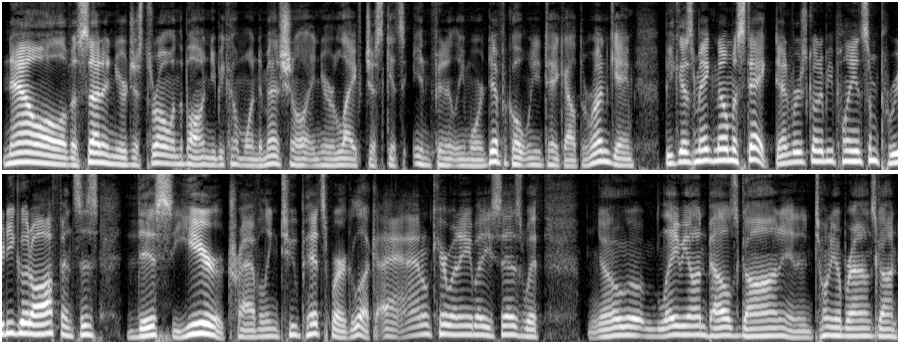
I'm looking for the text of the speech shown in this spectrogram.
now all of a sudden you're just throwing the ball and you become one dimensional and your life just gets infinitely more difficult when you take out the run game because make no mistake denver's going to be playing some pretty good offenses this year traveling to pittsburgh look i, I don't care what anybody says with you know Le'Veon Bell's gone and Antonio Brown's gone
